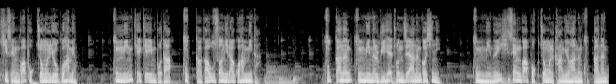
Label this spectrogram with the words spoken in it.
희생과 복종을 요구하며 국민 개개인보다 국가가 우선이라고 합니다. 국가는 국민을 위해 존재하는 것이니 국민의 희생과 복종을 강요하는 국가는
